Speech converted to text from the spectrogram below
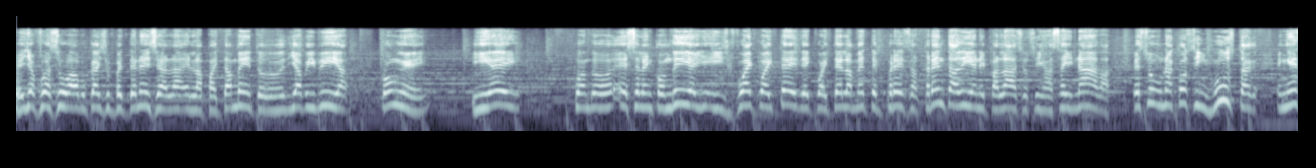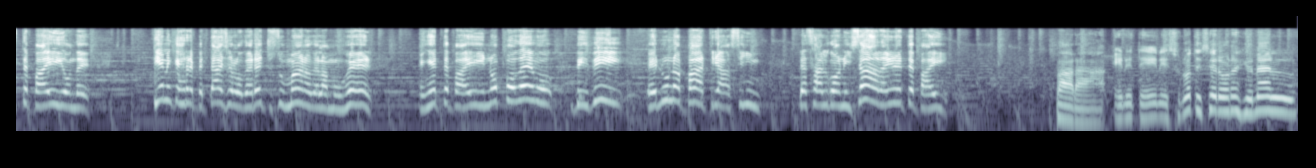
Ella fue a, su, a buscar su pertenencia en, el apartamento donde ella vivía con él y él cuando se le escondía y, fue al cuartel, y del cuartel la mete presa 30 días en el palacio sin hacer nada. Eso es una cosa injusta en este país donde tienen que respetarse los derechos humanos de la mujer en este país. No podemos vivir en una patria sin desorganizada en este país. Para NTN, su noticiero regional,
